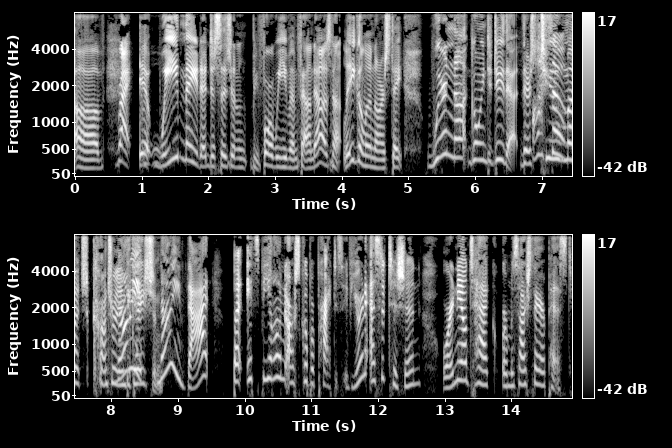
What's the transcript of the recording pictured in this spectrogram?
of Right. it. We made a decision before we even found out it's not legal in our state. We're not going to do that. There's too Also, much Not only- contraindication. Not only that, but it's beyond our scope of practice. If you're an esthetician or a nail tech or massage therapist,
